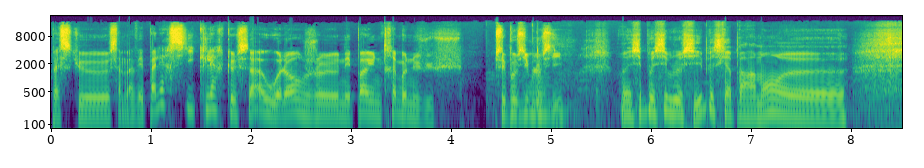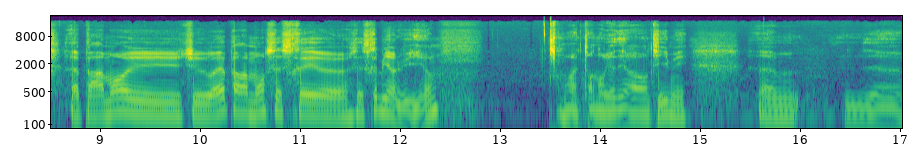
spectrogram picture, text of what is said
parce que ça m'avait pas l'air si clair que ça ou alors je n'ai pas une très bonne vue. C'est possible aussi. Oui, c'est possible aussi parce qu'apparemment, euh, apparemment, euh, ouais, apparemment, ça serait, euh, ça serait bien lui. Hein. On a le temps de regarder le ralenti, mais. Euh,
